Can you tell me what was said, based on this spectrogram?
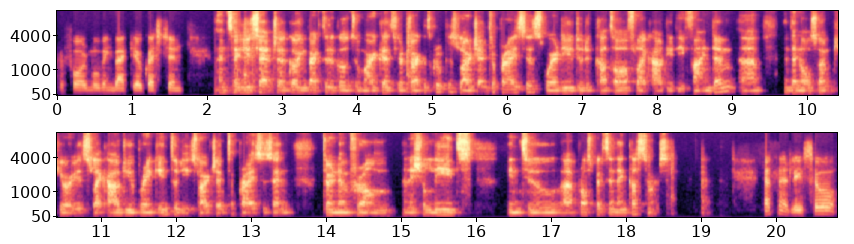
before moving back to your question and so you said uh, going back to the go-to-market, your target group is large enterprises. Where do you do the cutoff? Like, how do you define them? Um, and then also, I'm curious, like, how do you break into these large enterprises and turn them from initial leads into uh, prospects and then customers? Definitely. So,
